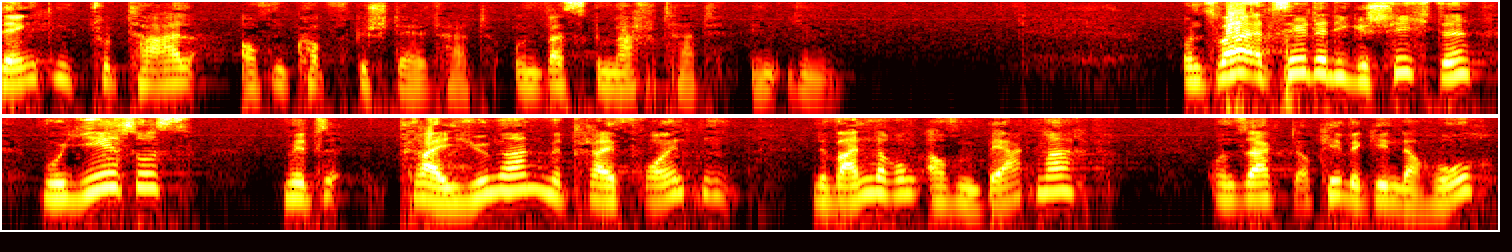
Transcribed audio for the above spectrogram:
Denken total auf den Kopf gestellt hat und was gemacht hat in ihm. Und zwar erzählt er die Geschichte, wo Jesus mit drei Jüngern, mit drei Freunden eine Wanderung auf dem Berg macht und sagt, okay, wir gehen da hoch.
